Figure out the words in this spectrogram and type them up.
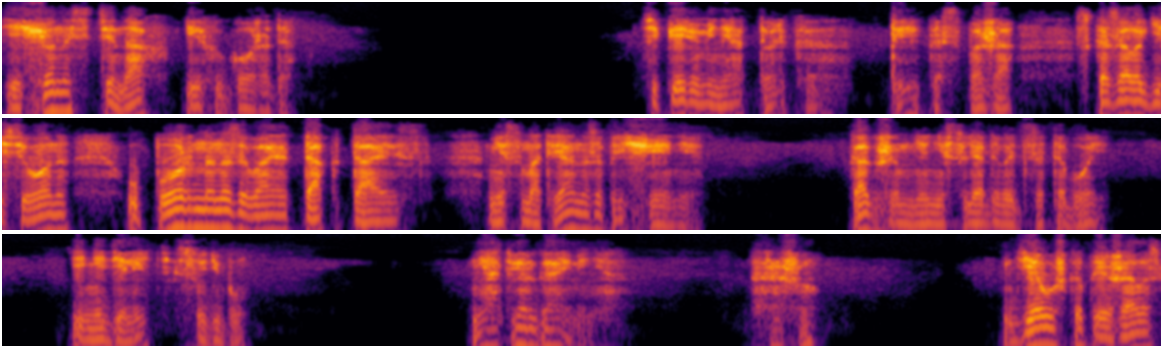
еще на стенах их города. «Теперь у меня только ты, госпожа», — сказала Гесиона, упорно называя так Таис, несмотря на запрещение. «Как же мне не следовать за тобой и не делить судьбу?» «Не отвергай меня, хорошо?» Девушка прижалась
